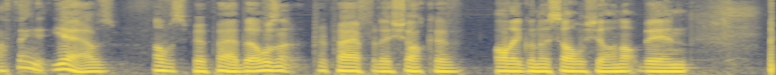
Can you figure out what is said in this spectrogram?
I think yeah, I was obviously prepared, but I wasn't prepared for the shock of Ole Gunnar Solskjaer not being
